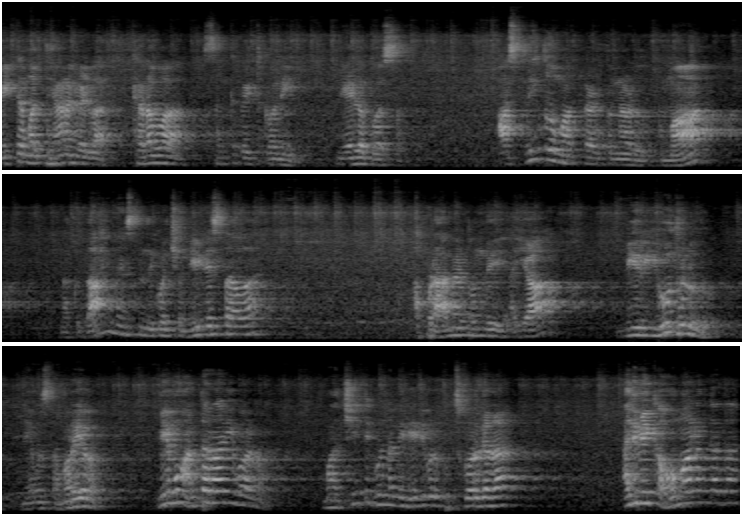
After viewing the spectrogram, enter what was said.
మిగతా మధ్యాహ్నం వేళ కడవ సంక పెట్టుకొని నీళ్ళ కోసం. ఆ స్త్రీతో మాట్లాడుతున్నాడు అమ్మా నాకు దాహం వేస్తుంది. కొంచెం నీళ్ళు ఇస్తావా? అప్పుడు ఆమె అంటుంది అయ్యా మీరు యూదులు. మేము సమరయం మేము అంతరాని వాళ్ళం. మా చేతి గుండా మీరు ఏది కూడా పుచ్చుకోరు కదా. అది మీకు అవమానం కదా.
